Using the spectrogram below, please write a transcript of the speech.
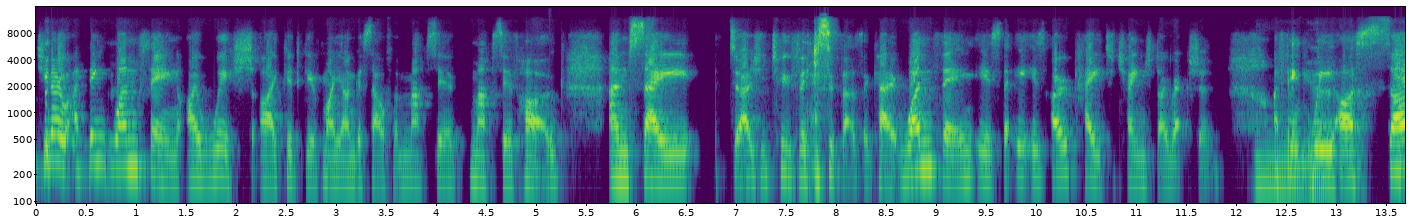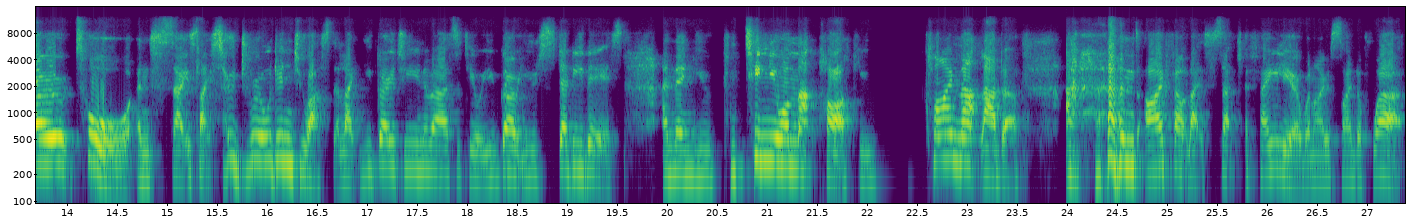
do you know, I think one thing I wish I could give my younger self a massive, massive hug and say, to actually two things, if that's okay. One thing is that it is okay to change direction. Mm, I think yeah. we are so taught and so it's like so drilled into us that like you go to university or you go, you study this, and then you continue on that path, you climb that ladder. And I felt like such a failure when I was signed off work.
